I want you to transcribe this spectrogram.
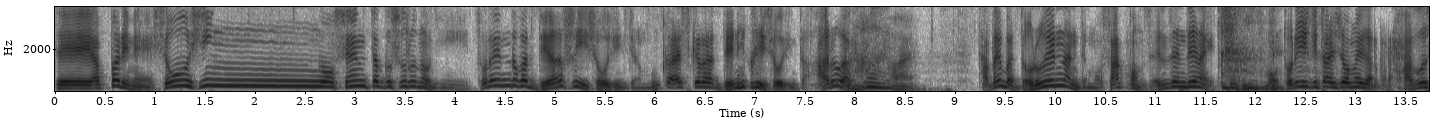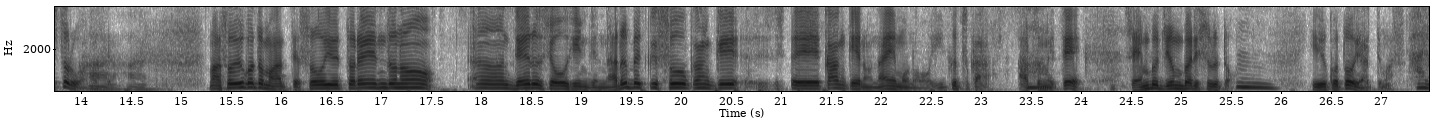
で、やっぱりね、商品を選択するのにトレンドが出やすい商品っていうのは昔から出にくい商品ってあるわけですよ。はい例えばドル円なんてもう昨今全然出ないもう取引対象銘柄から外しとるわけですよ。はいはい、まあそういうこともあってそういうトレンドの、うん、出る商品でなるべく相関係、えー、関係のないものをいくつか集めて、全部順張りすると。いうことをやってます。はい、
